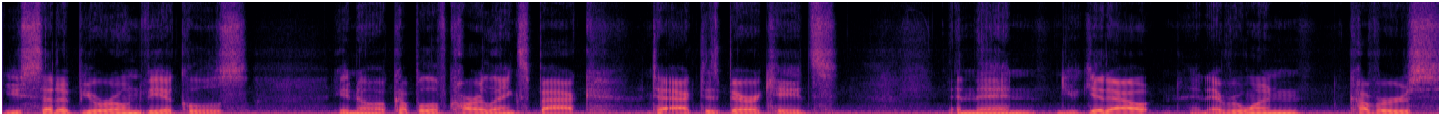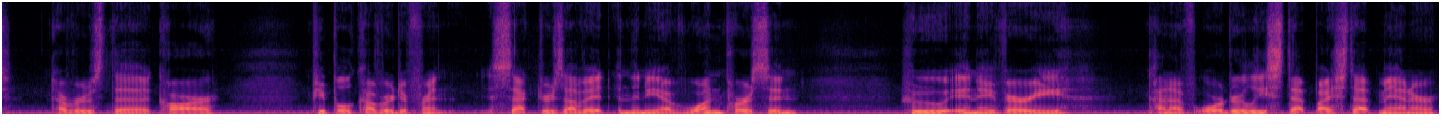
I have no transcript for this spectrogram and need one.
you set up your own vehicles you know a couple of car lengths back to act as barricades and then you get out and everyone covers covers the car. People cover different sectors of it and then you have one person who in a very kind of orderly step-by-step manner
